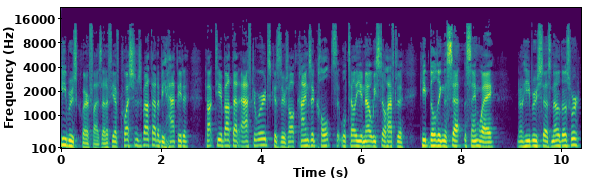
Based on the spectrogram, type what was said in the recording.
Hebrews clarifies that. If you have questions about that, I'd be happy to talk to you about that afterwards because there's all kinds of cults that will tell you, no, we still have to keep building the set the same way. No, Hebrews says, no, those were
